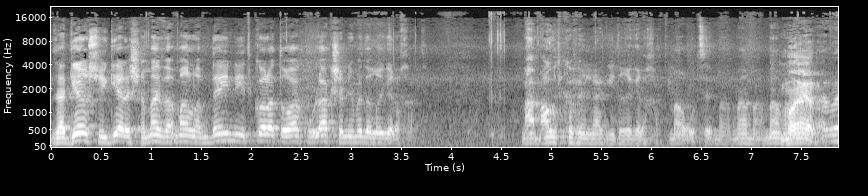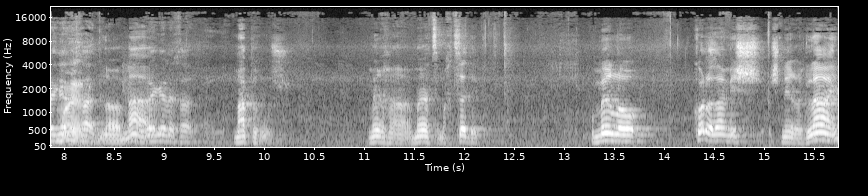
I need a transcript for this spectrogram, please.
זה הגר שהגיע לשמיים ואמר למדני את כל התורה כולה כשאני עומד על רגל אחת. מה, מה הוא התכוון להגיד רגל אחת? מה הוא רוצה? מה, מה, מה, מה? מהר, מהר. לא, מה? רגל אחד. מה הפירוש? אומר, לך- אומר עצמך צדק. אומר לו, כל אדם יש שני רגליים,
